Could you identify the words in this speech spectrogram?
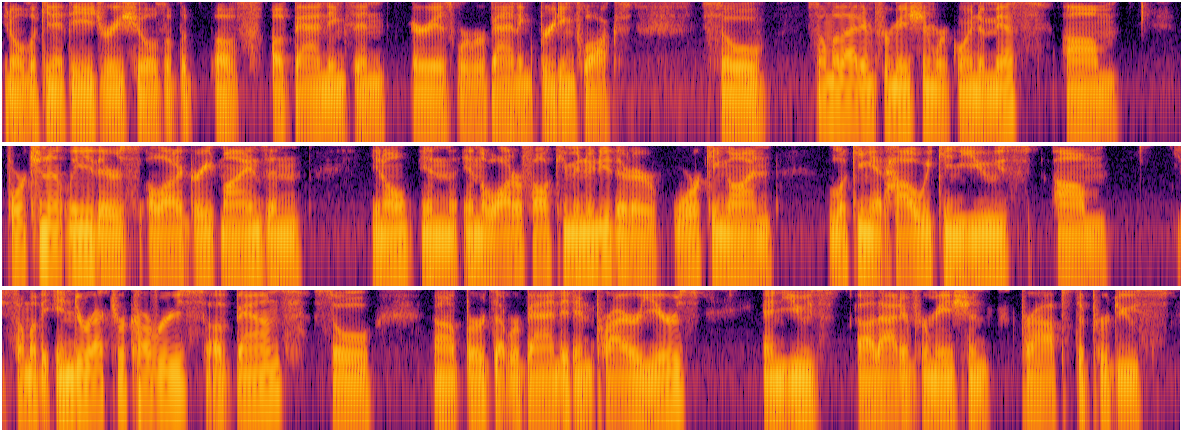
you know, looking at the age ratios of the of of bandings in areas where we're banding breeding flocks. So some of that information we're going to miss. Um, fortunately, there's a lot of great minds and you know in in the waterfowl community that are working on looking at how we can use um, some of the indirect recoveries of bands. So uh, birds that were banded in prior years and use uh, that information perhaps to produce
